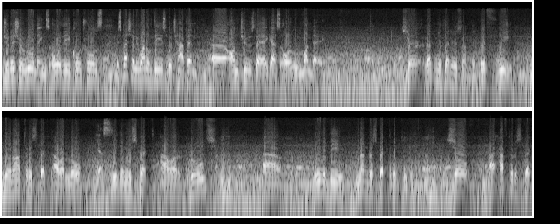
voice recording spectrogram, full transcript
judicial rulings or the court rules, especially one of these which happened uh, on Tuesday, I guess, or Monday? Sir, let me tell you something. If we do not respect our law, Yes. we don't respect our rules, uh, we will be non-respectable people. So I have to respect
